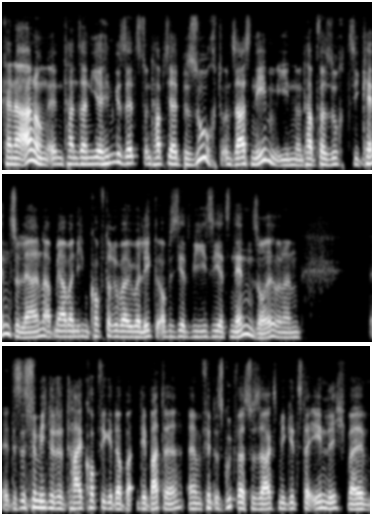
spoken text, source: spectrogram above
keine Ahnung, in Tansania hingesetzt und habe sie halt besucht und saß neben ihnen und habe versucht, sie kennenzulernen, habe mir aber nicht im Kopf darüber überlegt, ob ich sie jetzt, wie ich sie jetzt nennen soll, sondern äh, das ist für mich eine total kopfige Deba Debatte. Ich ähm, finde es gut, was du sagst. Mir geht es da ähnlich, weil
